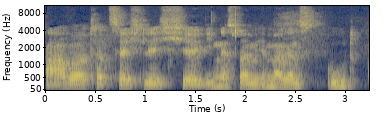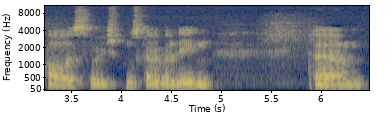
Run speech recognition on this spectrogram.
aber tatsächlich äh, ging das bei mir immer ganz gut aus. Ich muss gerade überlegen. Ähm,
